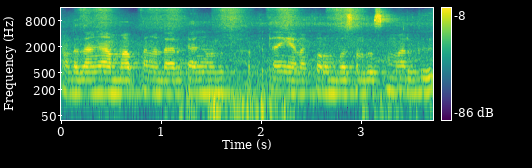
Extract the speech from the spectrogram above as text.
அவ்வளோதாங்க அம்மா அப்பா நல்லா இருக்காங்க. வந்து பார்த்துட்டேன். எனக்கும் ரொம்ப சந்தோஷமாக இருக்குது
